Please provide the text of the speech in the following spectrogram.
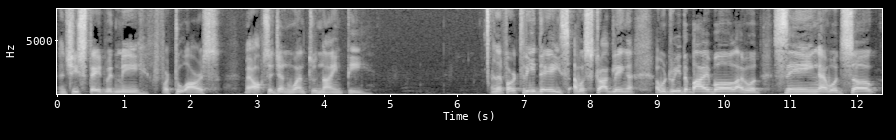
and she stayed with me for two hours. My oxygen went to 90. And then for three days, I was struggling. I would read the Bible, I would sing, I would soak.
